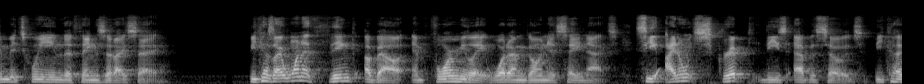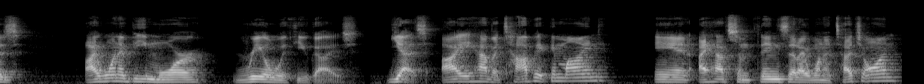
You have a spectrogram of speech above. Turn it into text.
in between the things that I say. Because I want to think about and formulate what I'm going to say next. See, I don't script these episodes because I want to be more real with you guys. Yes, I have a topic in mind and I have some things that I want to touch on,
